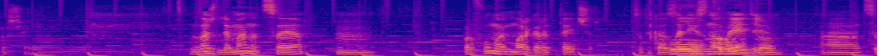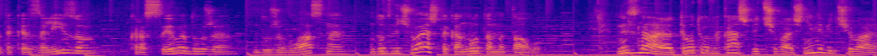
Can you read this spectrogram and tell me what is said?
грошей. Знаєш, для мене це м, парфуми Маргарет Тетчер. Це така залізна круто. леді. А, Це таке залізо, красиве дуже, дуже власне. Ну, Тут відчуваєш така нота металу. Не знаю, ти от, от кажеш, відчуваєш? Ні, не відчуваю.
